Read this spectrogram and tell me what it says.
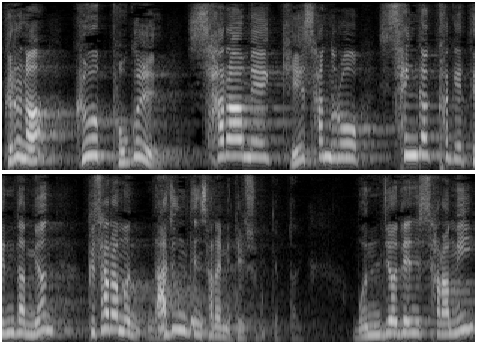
그러나 그 복을 사람의 계산으로 생각하게 된다면 그 사람은 나중된 사람이 될 수밖에 없다. 먼저 된 사람이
